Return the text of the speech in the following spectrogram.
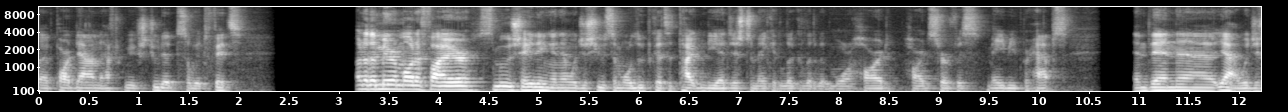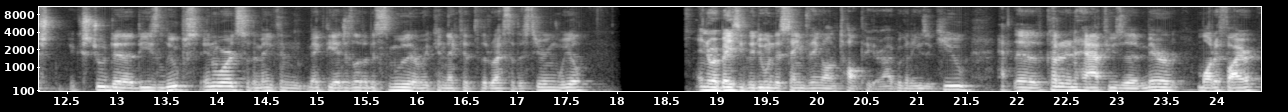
uh, part down after we extrude it so it fits. Another mirror modifier, smooth shading, and then we'll just use some more loop cuts to tighten the edges to make it look a little bit more hard, hard surface, maybe, perhaps. And then, uh, yeah, we just extrude uh, these loops inwards so to make them make the edges a little bit smoother and we connect it to the rest of the steering wheel. And we're basically doing the same thing on top here. Right? We're going to use a cube, uh, cut it in half, use a mirror modifier,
